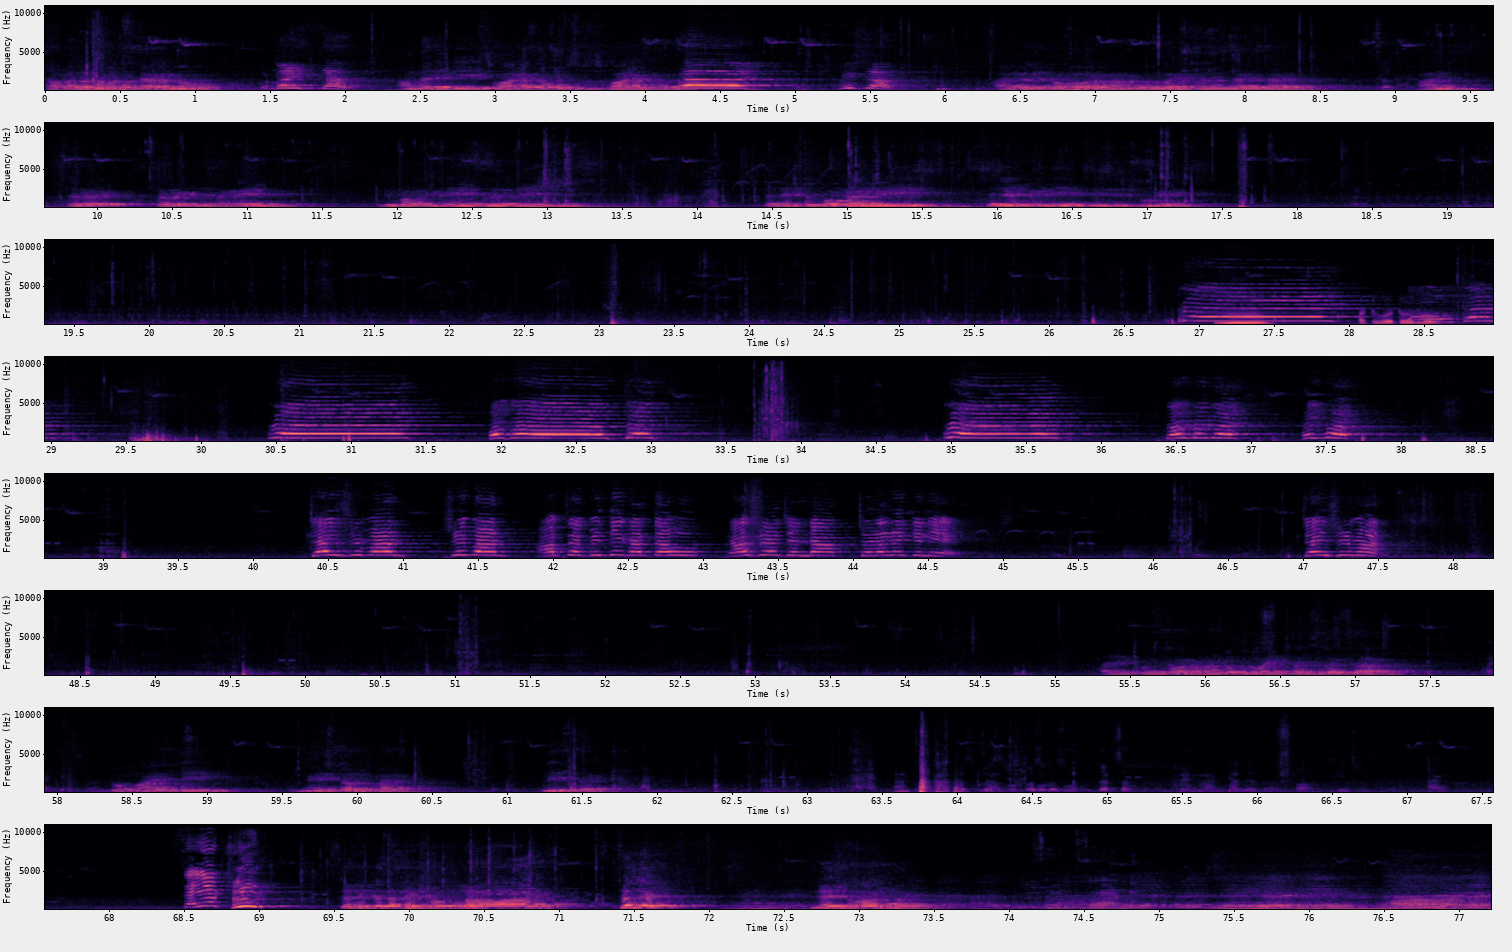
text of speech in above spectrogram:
సభకు నమస్కారము good morning sir అందరికీ స్వాగతం సుస్వాగతం good Vishram I welcome our Honorable Vice Chancellor sir on 72nd Republic Day celebrations. The next program is celebrate the NCC students. Attention, man. I request our Honorable Vice Chancellor, sir, to hoist the national flag. Please, sir. Salute! Salute! Salute the national flag! Salute! National anthem! Sound, sound. Order.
